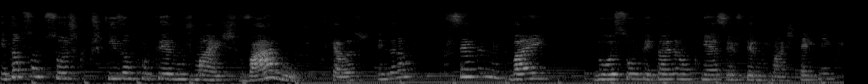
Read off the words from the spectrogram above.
Então são pessoas que pesquisam por termos mais vagos, porque elas ainda não percebem muito bem do assunto, então ainda não conhecem os termos mais técnicos,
